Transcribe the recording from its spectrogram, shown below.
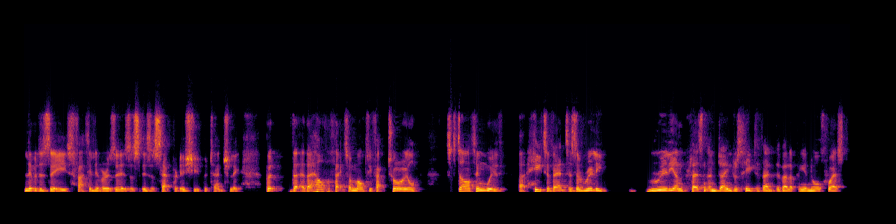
liver disease, fatty liver is, is, a, is a separate issue potentially. But the, the health effects are multifactorial, starting with uh, heat events is a really really unpleasant and dangerous heat event developing in northwest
